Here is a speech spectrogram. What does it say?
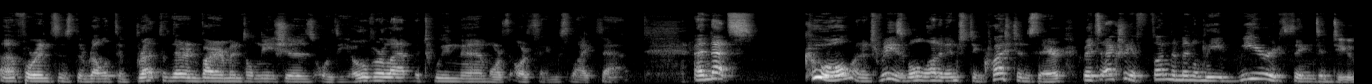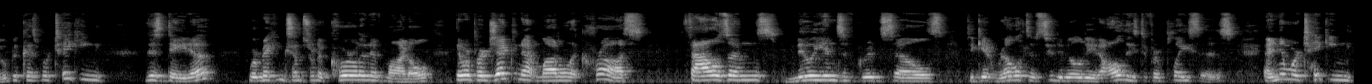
uh, for instance, the relative breadth of their environmental niches or the overlap between them or, or things like that. And that's cool and it's reasonable, a lot of interesting questions there, but it's actually a fundamentally weird thing to do because we're taking this data, we're making some sort of correlative model, then we're projecting that model across thousands, millions of grid cells to get relative suitability in all these different places, and then we're taking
